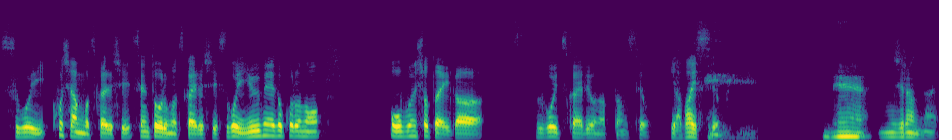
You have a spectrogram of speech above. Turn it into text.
すごい、コシャンも使えるし、セントールも使えるし、すごい有名どころのオーブン書体がすごい使えるようになったんですよ。やばいっすよ。ね信じらんない。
